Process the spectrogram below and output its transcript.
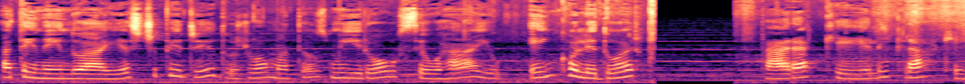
Atendendo a este pedido, João Mateus mirou seu raio encolhedor para aquele Kraken.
